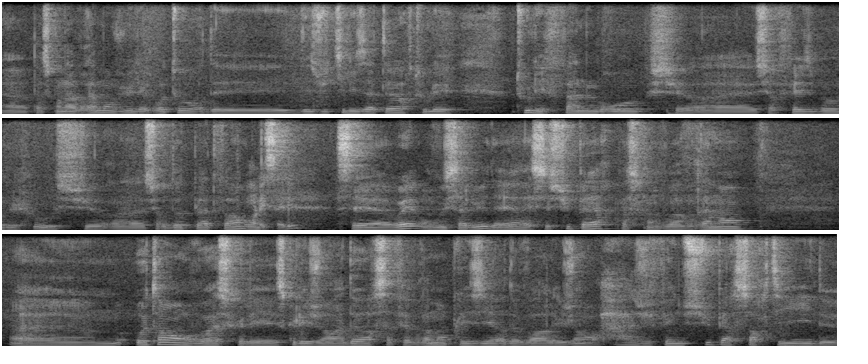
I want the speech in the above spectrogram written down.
Euh, parce qu'on a vraiment vu les retours des, des, utilisateurs, tous les, tous les fan groups sur, euh, sur Facebook ou sur, euh, sur d'autres plateformes. On les salue. C'est, ouais, on vous salue d'ailleurs et c'est super parce qu'on voit vraiment. autant on voit ce que, les, ce que les gens adorent, ça fait vraiment plaisir de voir les gens. Ah, j'ai fait une super sortie de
